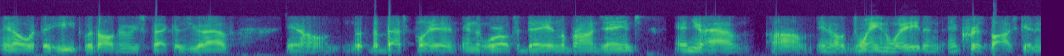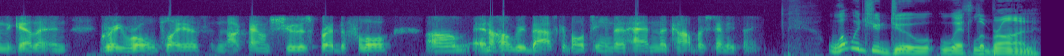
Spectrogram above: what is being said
you know, with the Heat, with all due respect, is you have, you know, the, the best player in the world today in LeBron James, and you have, um, you know, Dwyane Wade and, and Chris Bosh getting together and great role players, knockdown shooters, spread the floor, um, and a hungry basketball team that hadn't accomplished anything. What would you do with LeBron?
